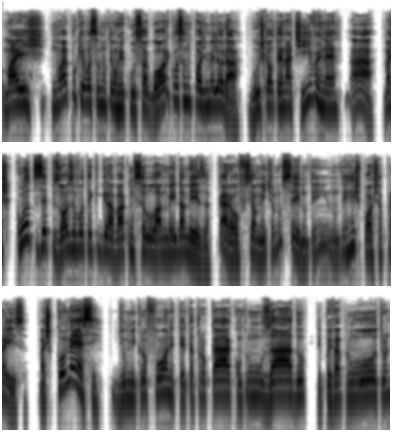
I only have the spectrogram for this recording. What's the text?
Mas não é porque você não tem um recurso agora que você não pode melhorar. Busca alternativas, né? Ah, mas quantos episódios eu vou ter que gravar com o celular no meio da mesa? Cara, oficialmente eu não sei, não tem, não tem resposta para isso. Mas comece de um microfone, tenta trocar, compra um usado, depois vai para um outro.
